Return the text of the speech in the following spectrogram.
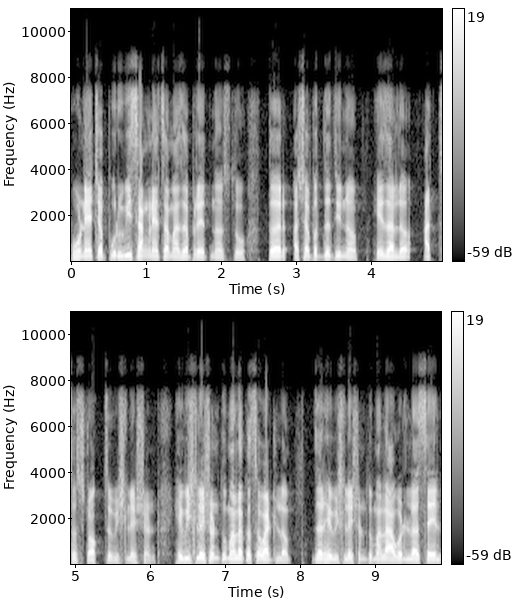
होण्याच्या पूर्वी सांगण्याचा माझा प्रयत्न असतो. तर अशा पद्धतीनं हे झालं आजचं स्टॉकचं विश्लेषण. हे विश्लेषण तुम्हाला कसं वाटलं? जर हे विश्लेषण तुम्हाला आवडलं असेल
